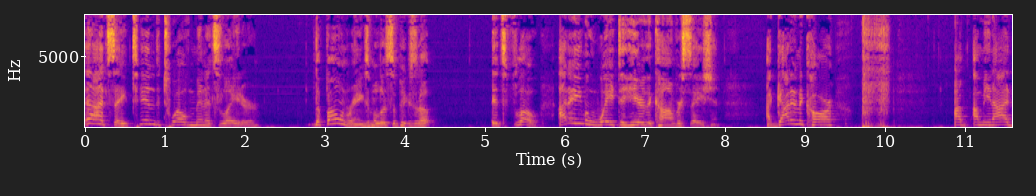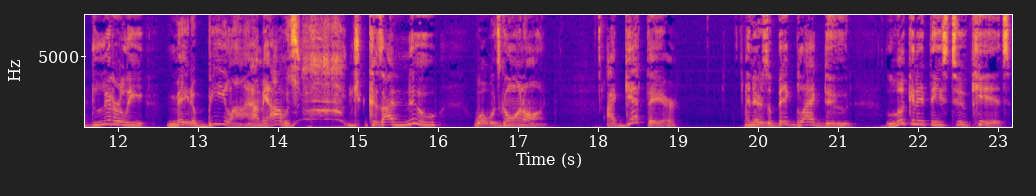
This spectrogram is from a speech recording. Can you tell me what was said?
I'd say 10 to 12 minutes later, the phone rings. Melissa picks it up. It's Flo. I didn't even wait to hear the conversation. I got in the car. I, I mean, I literally made a beeline. I mean, I was, because I knew what was going on. I get there and there's a big black dude looking at these two kids,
